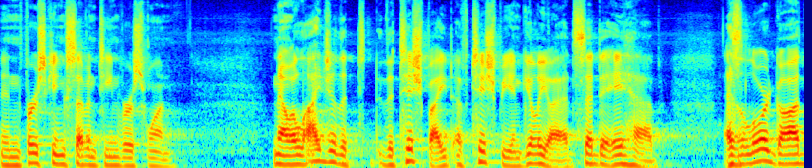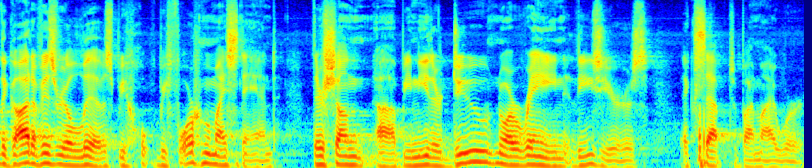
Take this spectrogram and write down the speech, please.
in 1 Kings 17, verse 1. Now Elijah the, the Tishbite of Tishbe in Gilead said to Ahab, As the Lord God, the God of Israel, lives, before whom I stand, there shall uh, be neither dew nor rain these years except by my word.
